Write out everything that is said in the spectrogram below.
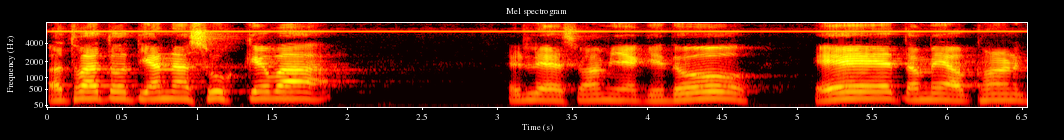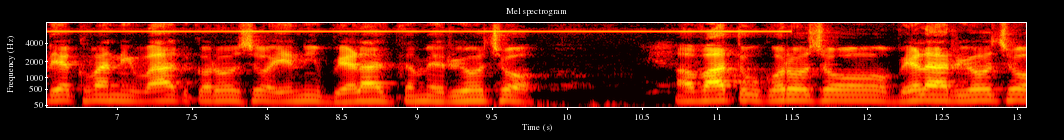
અથવા તો ત્યાંના સુખ કેવા? એટલે સ્વામીએ કીધું એ તમે અખંડ દેખવાની વાત કરો છો, એની ભેળા જ તમે રહ્યો છો. આ વાતું કરો છો, ભેળા રહ્યો છો.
